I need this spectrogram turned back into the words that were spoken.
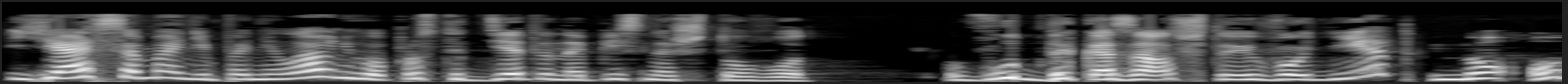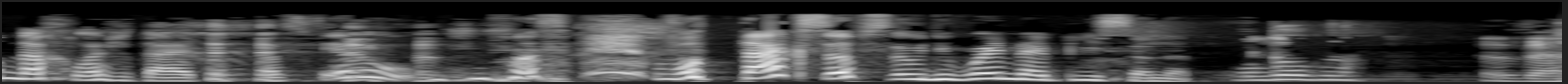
Я сама не поняла, у него просто где-то написано, что вот Вуд доказал, что его нет, но он охлаждает атмосферу. Вот так, собственно, у него и написано. Удобно. Да.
